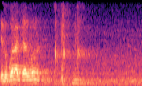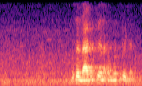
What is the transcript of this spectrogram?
એ લોકોના ખ્યાલમાં નથી. હું તો નાગરિક એને હું નથી કહી નાખું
